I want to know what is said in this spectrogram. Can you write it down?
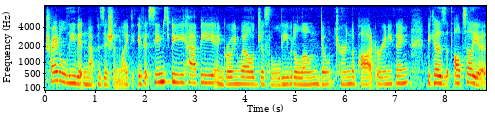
try to leave it in that position. Like if it seems to be happy and growing well, just leave it alone. Don't turn the pot or anything because I'll tell you,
